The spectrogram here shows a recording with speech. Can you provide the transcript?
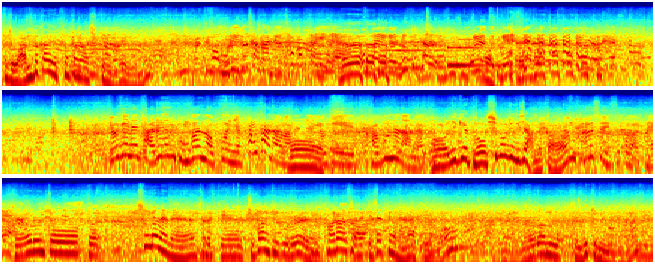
그래서 완벽하게 평판화 시키는데 이거는. 어, 우리 이거 사가지고 차박 다니자. 오빠 이거 루프탑 올려줄게. 여기는 다른 공간은 없고 그냥 평탄화만 어. 했죠. 여기 가구는 안 하고. 어 이게 더 실용적이지 않을까 좀 그럴 수 있을 것 같아요. 저 오른쪽 저 측면에는 저렇게 주방 기구를 걸어서. 저렇게 세팅을 해놨고요. 네, 이런 느낌입니다.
